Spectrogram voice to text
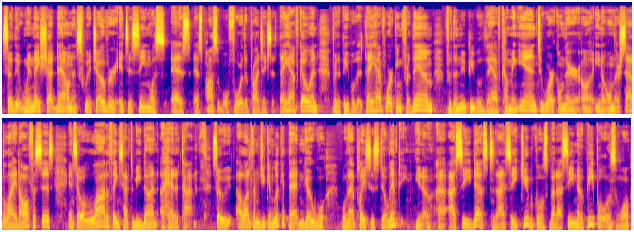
so that when they shut down and switch over, it's as seamless as, as possible for the projects that they have going, for the people that they have working for them, for the new people that they have coming in to work on their, uh, you know, on their satellite offices. And so a lot of things have to be done ahead of time time. So a lot of times you can look at that and go, well, well, that place is still empty. You know, I, I see desks and I see cubicles, but I see no people. And so, well,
